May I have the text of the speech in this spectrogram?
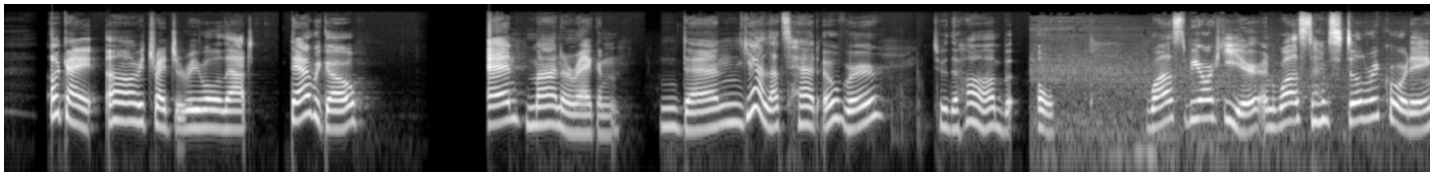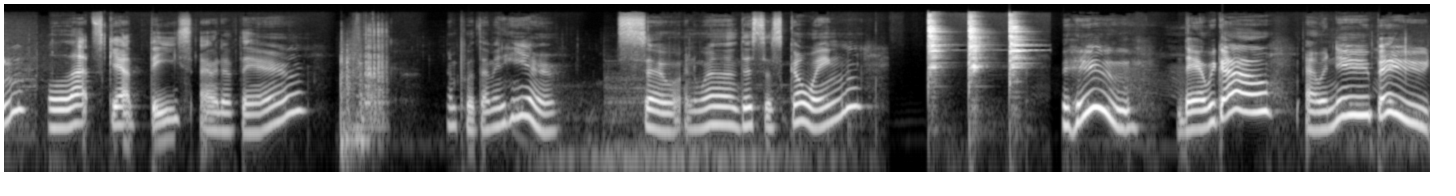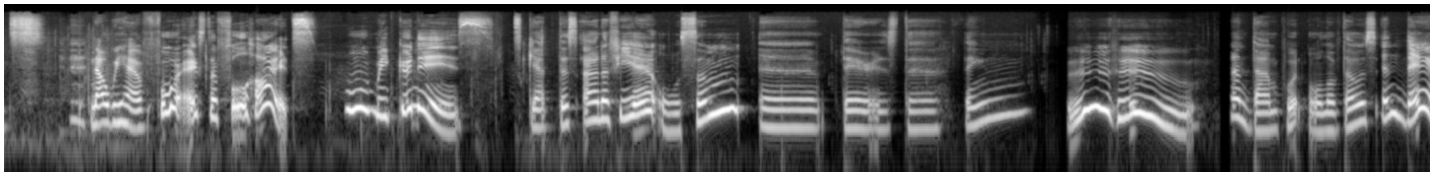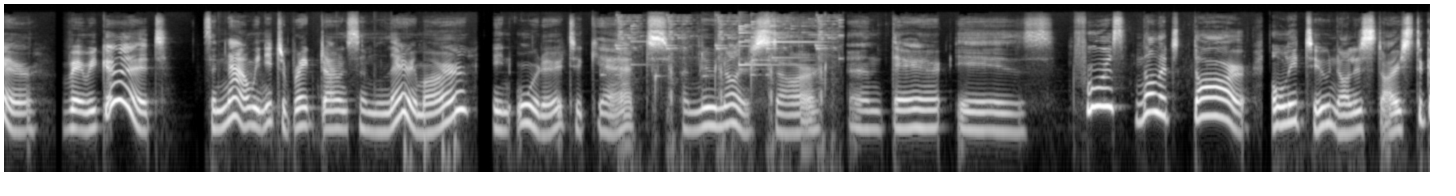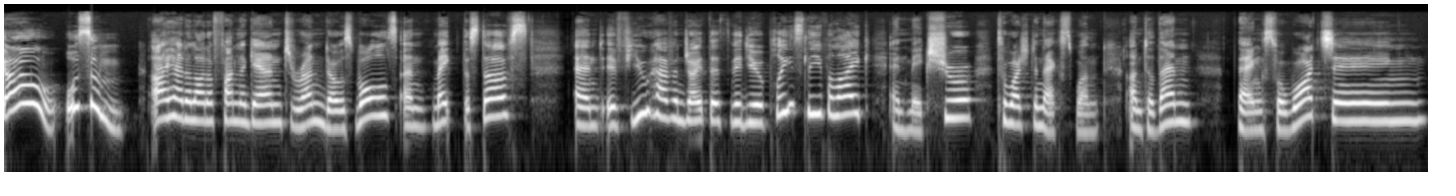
okay, uh, we tried to reroll that. There we go. And Mana Dragon. Then, yeah, let's head over to the hub. Oh, whilst we are here and whilst I'm still recording, let's get these out of there and put them in here. So, and while this is going, woohoo, there we go, our new boots. Now we have four extra full hearts. Oh my goodness. Let's get this out of here. Awesome. Uh, there is the thing. Woohoo. And then put all of those in there. Very good. So now we need to break down some Larimar in order to get a new knowledge star. And there is fourth knowledge star. Only two knowledge stars to go. Awesome. I had a lot of fun again to run those walls and make the stuffs. And if you have enjoyed this video, please leave a like and make sure to watch the next one. Until then, Thanks for watching!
